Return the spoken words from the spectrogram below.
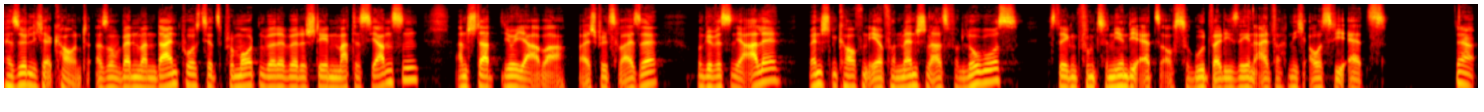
persönliche Account. Also wenn man deinen Post jetzt promoten würde, würde stehen Mathis Janssen anstatt Jojaba beispielsweise. Und wir wissen ja alle, Menschen kaufen eher von Menschen als von Logos. Deswegen funktionieren die Ads auch so gut, weil die sehen einfach nicht aus wie Ads. Ja.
